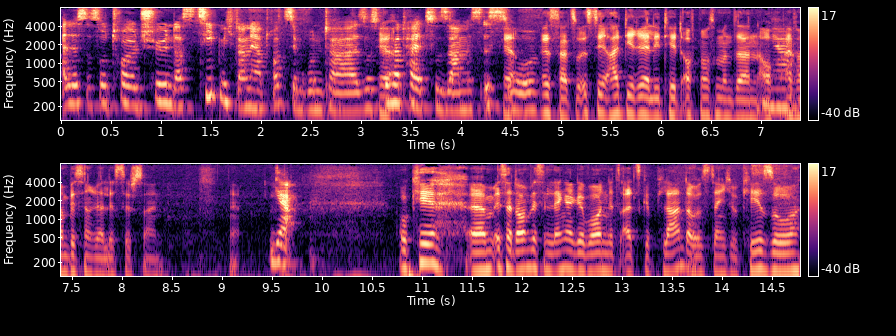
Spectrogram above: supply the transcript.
alles ist so toll, schön, das zieht mich dann ja trotzdem runter. Also es ja. gehört halt zusammen, es ist ja, so. Ist halt so, ist die, halt die Realität. Oft muss man dann auch ja. einfach ein bisschen realistisch sein. Ja. ja. Okay, ähm, ist ja doch ein bisschen länger geworden jetzt als geplant, aber ist, denke ich, okay so.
